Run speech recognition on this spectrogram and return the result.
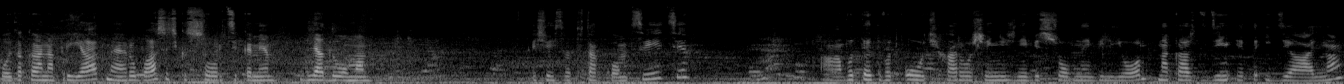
Ой, какая она приятная. Рубашечка с шортиками для дома. Еще есть вот в таком цвете. А, вот это вот очень хорошее нижнее бесшовное белье. На каждый день это идеально.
